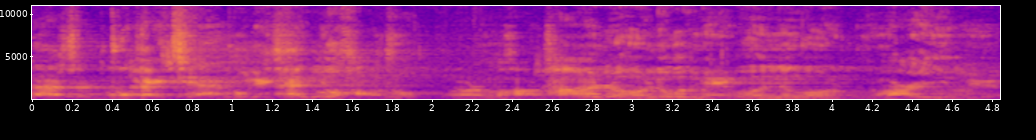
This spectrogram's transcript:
那是不给钱，不给钱有好处。有什么好处？唱完之后留在美国能够玩一个月，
